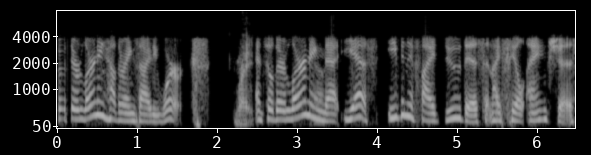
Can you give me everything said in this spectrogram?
but they're learning how their anxiety works. Right. And so they're learning yeah. that, yes, even if I do this and I feel anxious,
